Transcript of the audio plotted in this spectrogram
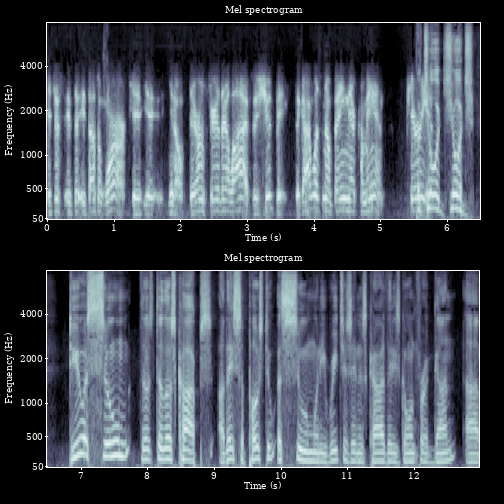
It just it, it doesn't work. It, it, you know, they're in fear of their lives. They should be. The guy wasn't obeying their command. Period. But George, George, do you assume those do those cops are they supposed to assume when he reaches in his car that he's going for a gun? Uh,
